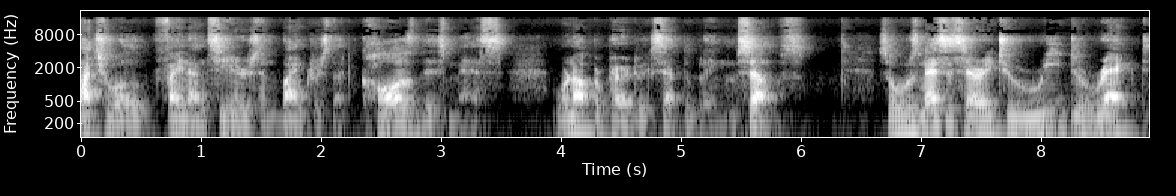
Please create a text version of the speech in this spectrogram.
actual financiers and bankers that caused this mess were not prepared to accept the blame themselves. So it was necessary to redirect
